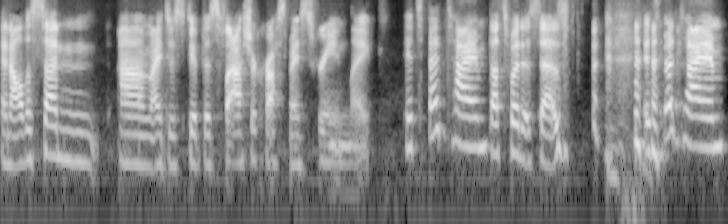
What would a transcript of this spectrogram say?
And all of a sudden, um, I just get this flash across my screen like, it's bedtime. That's what it says. it's bedtime.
